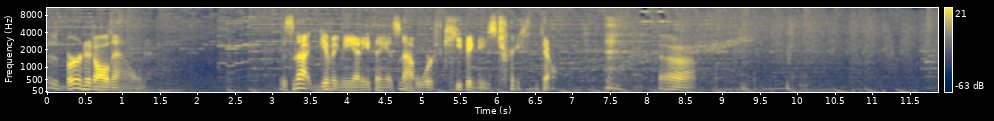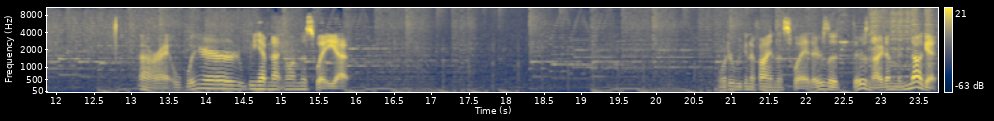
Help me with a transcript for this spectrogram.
Just burn it all down. It's not giving me anything. It's not worth keeping these trees. No. Uh. Alright, where... We have not gone this way yet. What are we gonna find this way? There's a there's an item, a nugget.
